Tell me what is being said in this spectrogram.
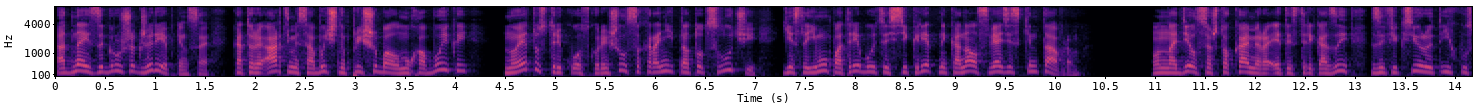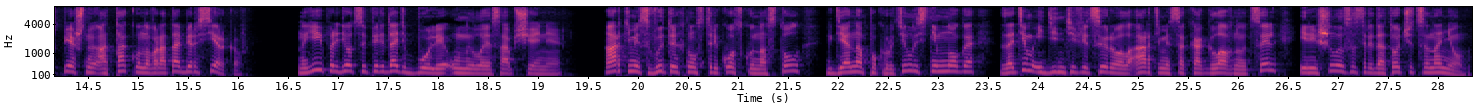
Одна из игрушек Жеребкинса, которой Артемис обычно пришибал мухобойкой, но эту стрекозку решил сохранить на тот случай, если ему потребуется секретный канал связи с кентавром. Он надеялся, что камера этой стрекозы зафиксирует их успешную атаку на врата берсерков, но ей придется передать более унылое сообщение – Артемис вытряхнул стрекозку на стол, где она покрутилась немного, затем идентифицировала Артемиса как главную цель и решила сосредоточиться на нем.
